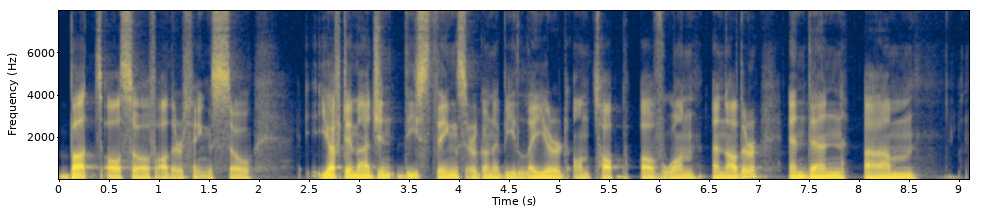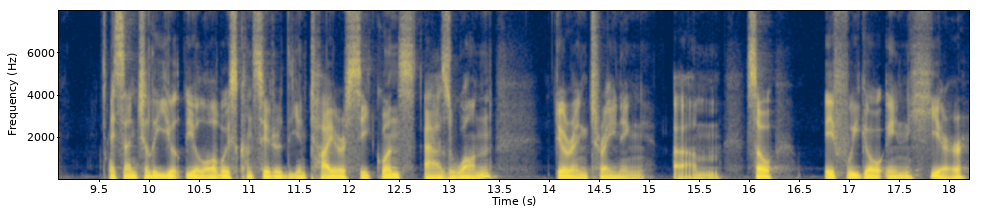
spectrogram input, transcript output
but also of other things. So you have to imagine these things are going to be layered on top of one another. And then um, essentially you'll, you'll always consider the entire sequence as one during training. Um, so if we go in here,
